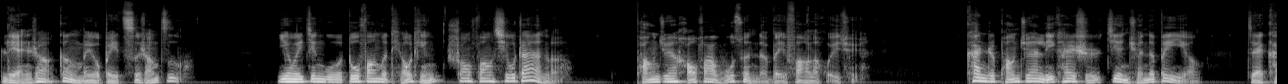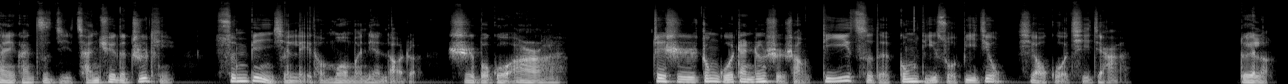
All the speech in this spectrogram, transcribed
脸上更没有被刺上字，因为经过多方的调停，双方休战了，庞涓毫发无损地被放了回去。看着庞涓离开时健全的背影，再看一看自己残缺的肢体，孙膑心里头默默念叨着：“事不过二啊！”这是中国战争史上第一次的攻敌所必救，效果奇佳。对了，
